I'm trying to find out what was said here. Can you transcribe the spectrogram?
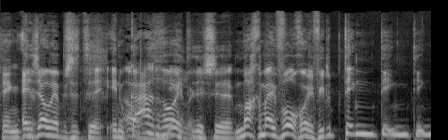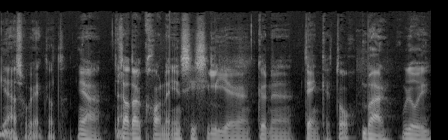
tanken. En zo hebben ze het eh, in elkaar Oh, gegooid. heerlijk. Dus eh, mag ik hem even volgooien, Filip? Ting, ting, ting. Ja, zo werkt dat. Ja, ze hadden ook gewoon in Sicilië kunnen tanken, toch? Waar, hoe bedoel je?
